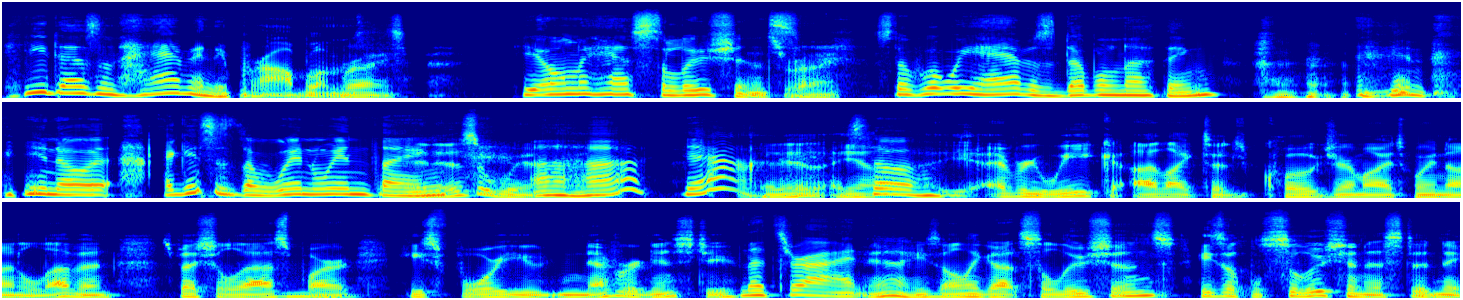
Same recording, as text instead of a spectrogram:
He doesn't have any problems. Right. He only has solutions. That's right. So what we have is double nothing. and, you know, I guess it's a win win thing. It is a win. Uh huh. Yeah. It is. You So- know, every week I like to quote Jeremiah twenty nine eleven, especially the last Mm-hmm. part. He's for you, never against you. That's right. Yeah, he's only got solutions. He's a solutionist, isn't he?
